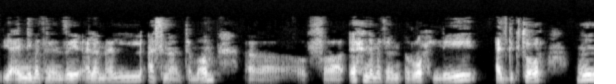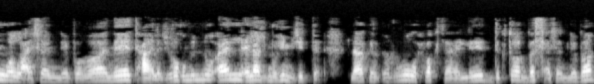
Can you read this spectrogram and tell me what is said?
يعني مثلا زي ألم الأسنان تمام؟ آه فإحنا مثلا نروح للدكتور مو والله عشان نبغى نتعالج رغم إنه العلاج مهم جدا لكن نروح وقتها للدكتور بس عشان نبغى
